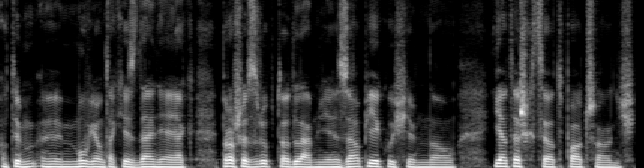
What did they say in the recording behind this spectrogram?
O tym y, mówią takie zdania jak proszę zrób to dla mnie, zaopiekuj się mną, ja też chcę odpocząć,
